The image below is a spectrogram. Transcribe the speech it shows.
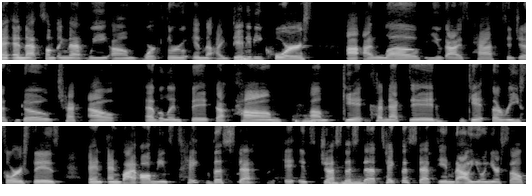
And, and that's something that we um, work through in the identity mm-hmm. course uh, I love you guys have to just go check out evelynfit.com, mm-hmm. um, get connected, get the resources, and and by all means take the step. It, it's just mm-hmm. a step. Take the step in valuing yourself.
